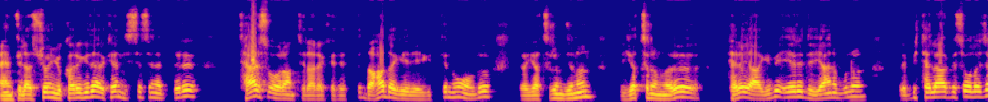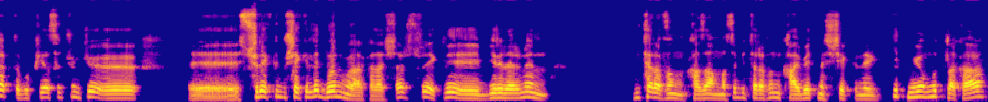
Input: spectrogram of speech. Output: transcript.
enflasyon yukarı giderken hisse senetleri ters orantılı hareket etti. Daha da geriye gitti. Ne oldu? E, Yatırımcının yatırımları tereyağı gibi eridi. Yani bunun e, bir telafisi olacaktı. Bu piyasa çünkü e, e, sürekli bu şekilde dönmüyor arkadaşlar. Sürekli e, birilerinin bir tarafın kazanması, bir tarafın kaybetmesi şeklinde gitmiyor. Mutlaka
